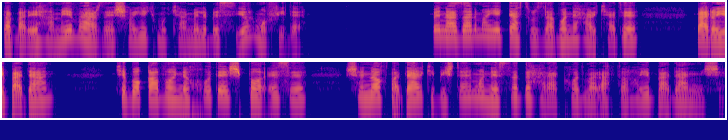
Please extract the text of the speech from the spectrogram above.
و برای همه ورزش ها یک مکمل بسیار مفیده. به نظر من یک دستور زبان حرکت برای بدن که با قوانین خودش باعث شناخت و درک بیشتر ما نسبت به حرکات و رفتارهای بدن میشه.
